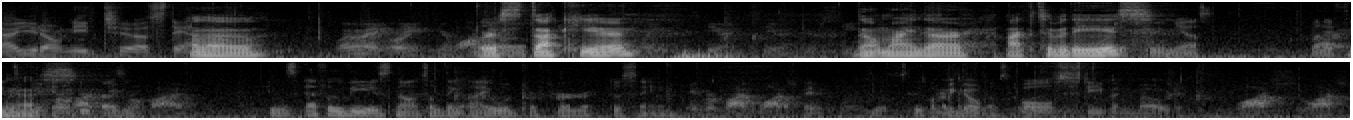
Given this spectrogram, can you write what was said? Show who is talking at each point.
Speaker 1: Now you don't need to uh, stand.
Speaker 2: Hello.
Speaker 1: Up.
Speaker 3: Wait, wait, wait. You're.
Speaker 2: We're stuck here.
Speaker 3: Steven, Steven.
Speaker 2: Don't mind our activities.
Speaker 4: stream, yes. But if it's
Speaker 2: Yes.
Speaker 3: April 5, April 5.
Speaker 4: his FOV is not something I would prefer to sing.
Speaker 3: April 5, watch
Speaker 4: it.
Speaker 1: Let me go full. Steven mode.
Speaker 3: Watch, watch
